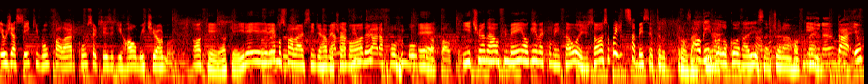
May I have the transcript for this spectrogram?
eu já sei que vão falar com certeza de How I Met Your Mother. Ok, ok. Ire- iremos falar sim de How I Met Ela Your viu Mother. o cara montando É. a pauta. E Two and a Half Men, alguém vai comentar hoje? Só, só pra gente saber se é transar Alguém aqui, né? colocou na lista Tchurna Um pouquinho, Hoffman? né? Tá, eu.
